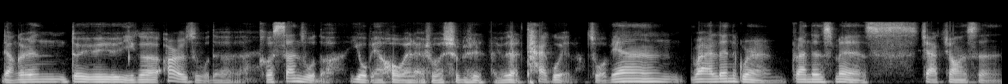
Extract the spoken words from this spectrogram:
两个人对于一个二组的和三组的右边后卫来说，是不是有点太贵了？左边 Ryan Lindgren、Brandon Smith、Jack Johnson、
